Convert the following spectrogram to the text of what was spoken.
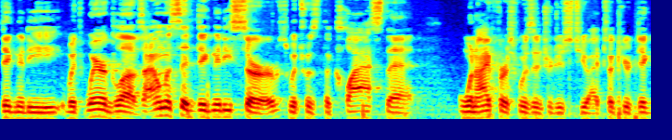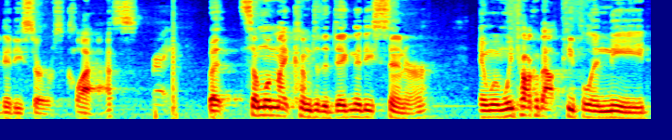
dignity with wear gloves. I almost said dignity serves, which was the class that when I first was introduced to you, I took your dignity serves class. Right. But someone might come to the dignity center, and when we talk about people in need,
